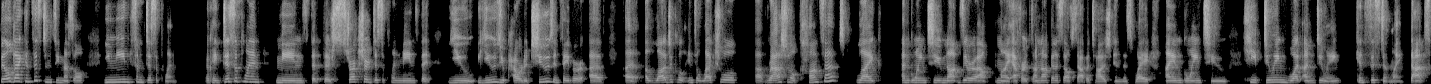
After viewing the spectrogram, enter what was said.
build that consistency muscle, you need some discipline. Okay. Discipline means that there's structure, discipline means that you use your power to choose in favor of a, a logical, intellectual, uh, rational concept like I'm going to not zero out my efforts. I'm not going to self sabotage in this way. I am going to keep doing what I'm doing consistently. That's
